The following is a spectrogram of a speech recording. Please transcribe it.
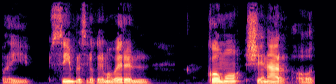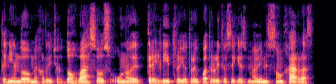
por ahí simple si lo queremos ver, el cómo llenar o teniendo, mejor dicho, dos vasos, uno de 3 litros y otro de 4 litros, sé que más bien son jarras,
